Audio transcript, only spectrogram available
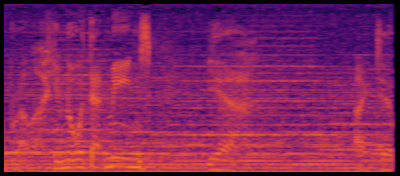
Umbrella. You know what that means? Yeah, I do.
